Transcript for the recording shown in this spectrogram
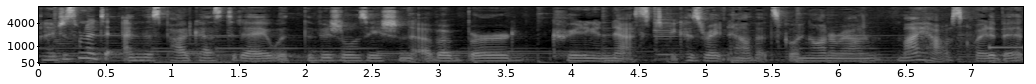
And I just wanted to end this podcast today with the visualization of a bird creating a nest because right now that's going on around my house quite a bit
